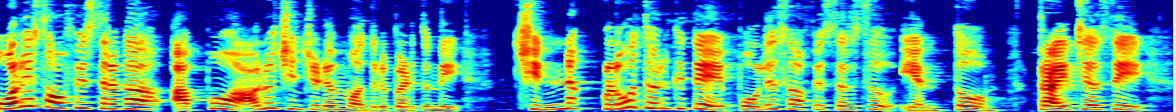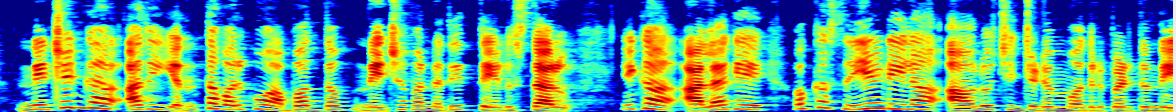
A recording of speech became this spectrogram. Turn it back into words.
పోలీస్ ఆఫీసర్గా అప్పు ఆలోచించడం మొదలు పెడుతుంది చిన్న క్లూ దొరికితే పోలీస్ ఆఫీసర్స్ ఎంతో ట్రై చేసి నిజంగా అది ఎంతవరకు అబద్ధం నిజమన్నది తేలుస్తారు. ఇక అలాగే ఒక సిఐడిలా ఆలోచించడం మొదలు పెడుతుంది.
